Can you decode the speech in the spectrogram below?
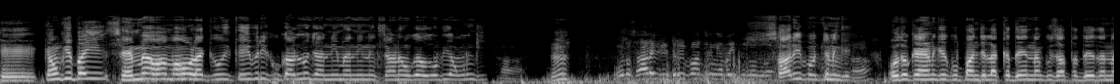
ਤੇ ਕਿਉਂਕਿ ਭਾਈ ਸਹਿਮਿਆ ਹੋਇਆ ਮਾਹੌਲ ਹੈ ਕੋਈ ਕਈ ਵਾਰੀ ਕੋਈ ਕੱਲ ਨੂੰ ਜਾਨੀ ਮਾਨੀ ਨੁਕਸਾਨ ਹੋਊਗਾ ਉਦੋਂ ਵੀ ਆਉਣਗੇ। ਹਾਂ। ਹੂੰ। ਉਹ ਸਾਰੇ ਲੀਡਰ ਪਹੁੰਚਣਗੇ ਬਾਈ ਸਾਰੇ ਹੀ। ਉਦੋਂ ਕਹਿਣਗੇ ਕੋਈ 5 ਲੱਖ ਦੇ ਨਾ ਕੋਈ 7 ਦੇ ਦੇਣ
